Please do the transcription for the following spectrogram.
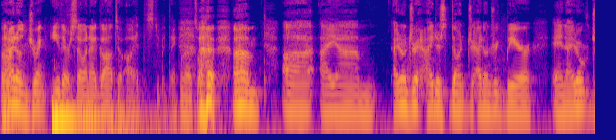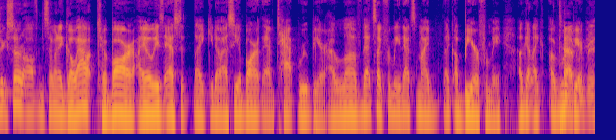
and Uh-huh. I don't drink either. So when I go out to, oh, I hit the stupid thing. That's um, uh, I um, I don't drink. I just don't. I don't drink beer, and I don't drink soda often. So when I go out to a bar, I always ask it. Like you know, I see a bar they have tap root beer. I love that's like for me. That's my like a beer for me. I'll get like a root Tap beer. root beer.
